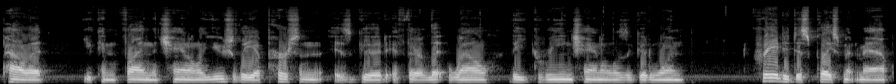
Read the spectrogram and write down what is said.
palette. You can find the channel. Usually a person is good if they're lit well. The green channel is a good one create a displacement map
